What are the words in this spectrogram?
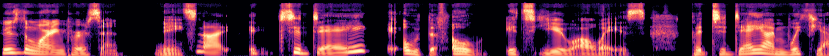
Who's the morning person? Me. It's not eh, today. Eh, oh, the, oh, it's you always. But today I'm with you.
